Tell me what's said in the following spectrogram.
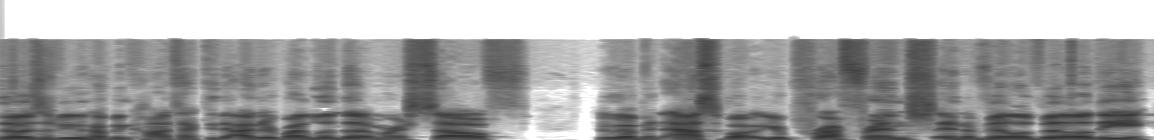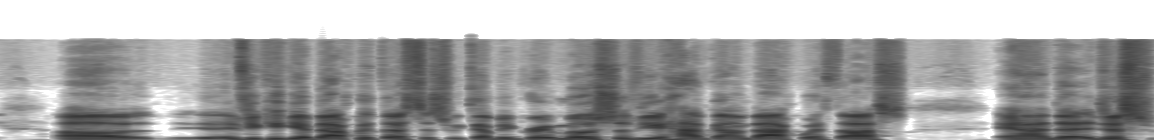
those of you who have been contacted either by Linda or myself, who have been asked about your preference and availability, uh, if you could get back with us this week, that'd be great. Most of you have gone back with us, and uh, just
